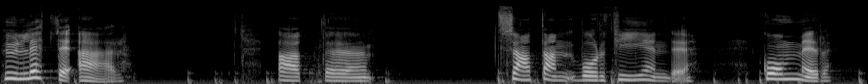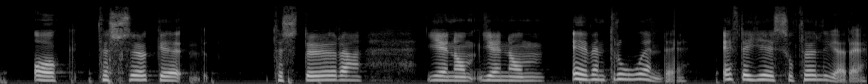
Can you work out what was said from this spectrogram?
hur lätt det är att eh, Satan, vår fiende, kommer och försöker förstöra genom, genom även troende efter Jesu följare.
